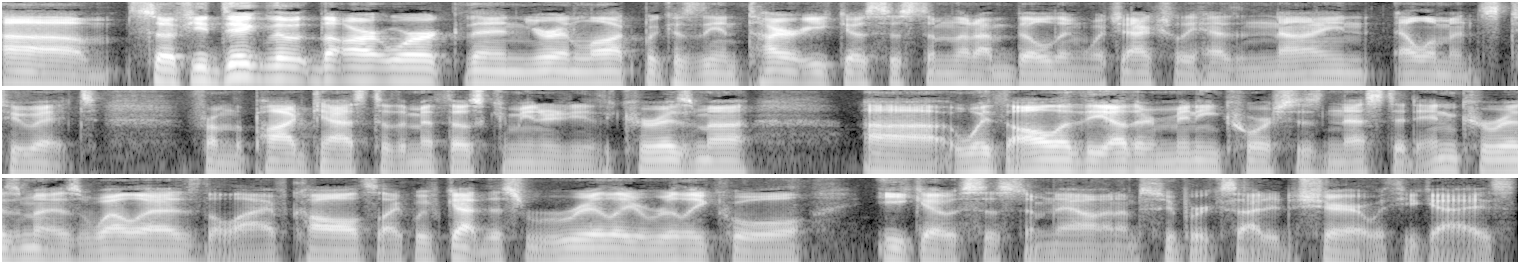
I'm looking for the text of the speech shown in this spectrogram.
um, so if you dig the the artwork, then you're in luck because the entire ecosystem that I'm building, which actually has nine elements to it, from the podcast to the Mythos community to the Charisma, uh, with all of the other mini courses nested in Charisma as well as the live calls. Like we've got this really really cool ecosystem now, and I'm super excited to share it with you guys.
